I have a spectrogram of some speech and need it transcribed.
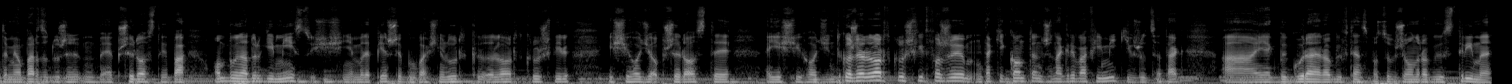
to miał bardzo duże mm, e, przyrosty. Chyba on był na drugim miejscu, jeśli się nie mylę. Pierwszy był właśnie Lord, Lord Crushville, jeśli chodzi o przyrosty, e, jeśli chodzi... Tylko, że Lord Crushville tworzy taki content, że nagrywa filmiki, wrzuca, tak? A jakby Góra robił w ten sposób, że on robił streamy,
